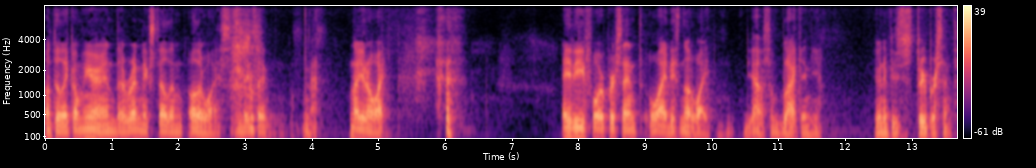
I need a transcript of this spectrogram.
Until they come here and the rednecks tell them otherwise, and they say, "Nah, no, you're not white." Eighty-four percent white is not white. You have some black in you, even if it's just three percent.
